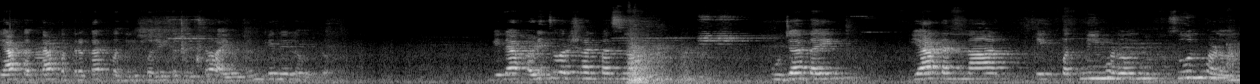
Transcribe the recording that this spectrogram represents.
याकरता पत्रकार पदवी परिषदेचं आयोजन केलेलं होतं. गेल्या अडीच वर्षांपासून पूजाताई या त्यांना एक पत्नी म्हणून सून म्हणून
